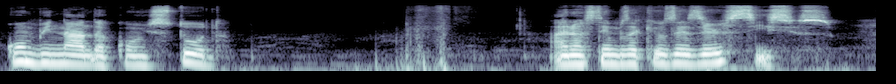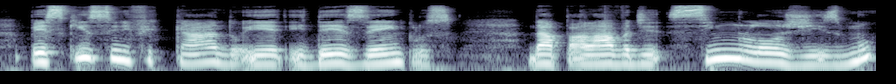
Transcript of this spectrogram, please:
combinada com o estudo? Aí nós temos aqui os exercícios. Pesquise significado e, e dê exemplos da palavra de silogismo,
